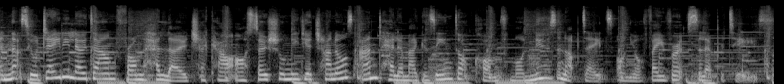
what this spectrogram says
And that's your daily lowdown from Hello. Check out our social media channels and hellomagazine.com for more news and updates on your favourite celebrities.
